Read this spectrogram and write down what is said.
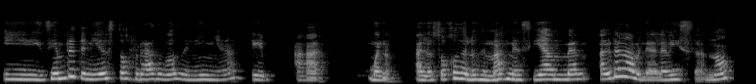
y siempre he tenido estos rasgos de niña que, a, bueno, a los ojos de los demás me hacían ver agradable a la vista, ¿no?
